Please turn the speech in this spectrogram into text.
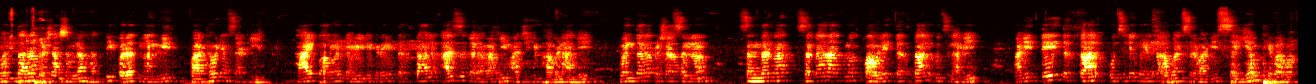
वंतारा प्रशासनाला हत्ती परत मागणी पाठवण्यासाठी हाय पॉवर कमिटीकडे तत्काल अर्ज करावा ही माझी ही भावना आहे. वंतारा प्रशासनानं संदर्भात सकारात्मक पावले तत्काल उचलावी. आणि ते तत्काल उचलेपर्यंत आपण सर्वांनी संयम ठेवावं.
